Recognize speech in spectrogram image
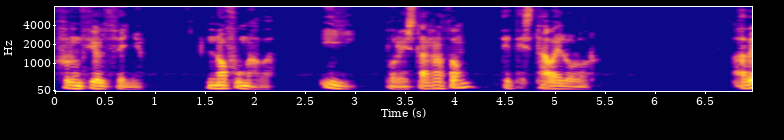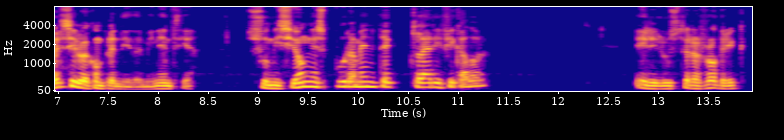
frunció el ceño. No fumaba y, por esta razón, detestaba el olor. A ver si lo he comprendido, Eminencia. ¿Su misión es puramente clarificadora? El ilustre Roderick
